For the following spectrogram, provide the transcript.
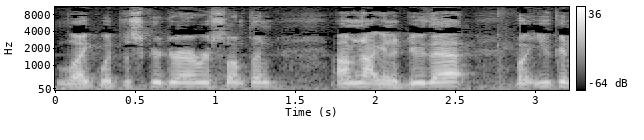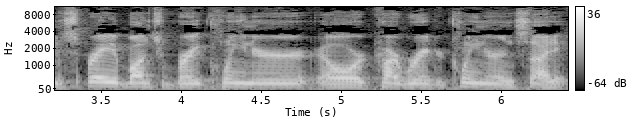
like with the screwdriver or something, I'm not going to do that, but you can spray a bunch of brake cleaner or carburetor cleaner inside it,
